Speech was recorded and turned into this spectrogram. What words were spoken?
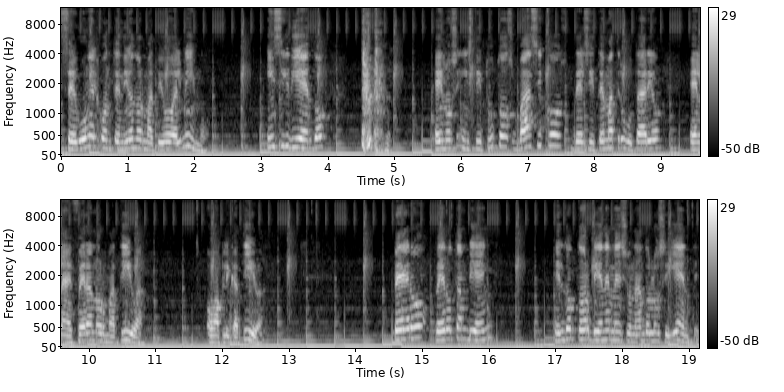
según el contenido normativo del mismo, incidiendo en los institutos básicos del sistema tributario en la esfera normativa o aplicativa. Pero, pero también el doctor viene mencionando lo siguiente.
